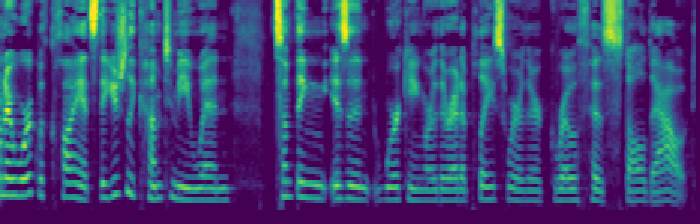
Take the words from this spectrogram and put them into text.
when I work with clients, they usually come to me when something isn't working or they're at a place where their growth has stalled out.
